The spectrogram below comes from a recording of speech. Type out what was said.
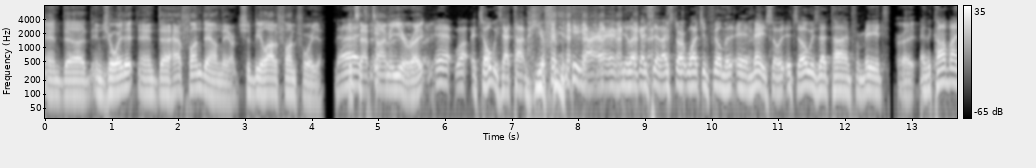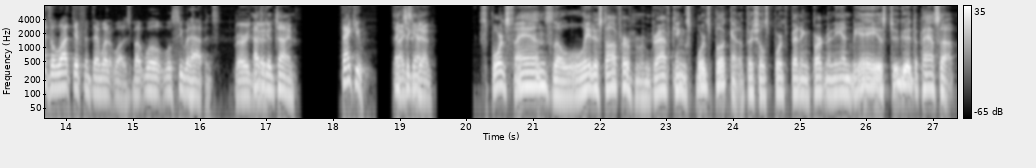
and uh, enjoyed it and uh, have fun down there. It should be a lot of fun for you. it's that time of year, right? Yeah, well, it's always that time of year for me. I, I mean, like I said, I start watching film in, in May, so it's always that time for me. It's Right. and the combine's a lot different than what it was, but we'll we'll see what happens. Very good. Have a good time. Thank you. Thanks, Thanks again. again. Sports fans, the latest offer from DraftKings Sportsbook, an official sports betting partner of the NBA, is too good to pass up.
